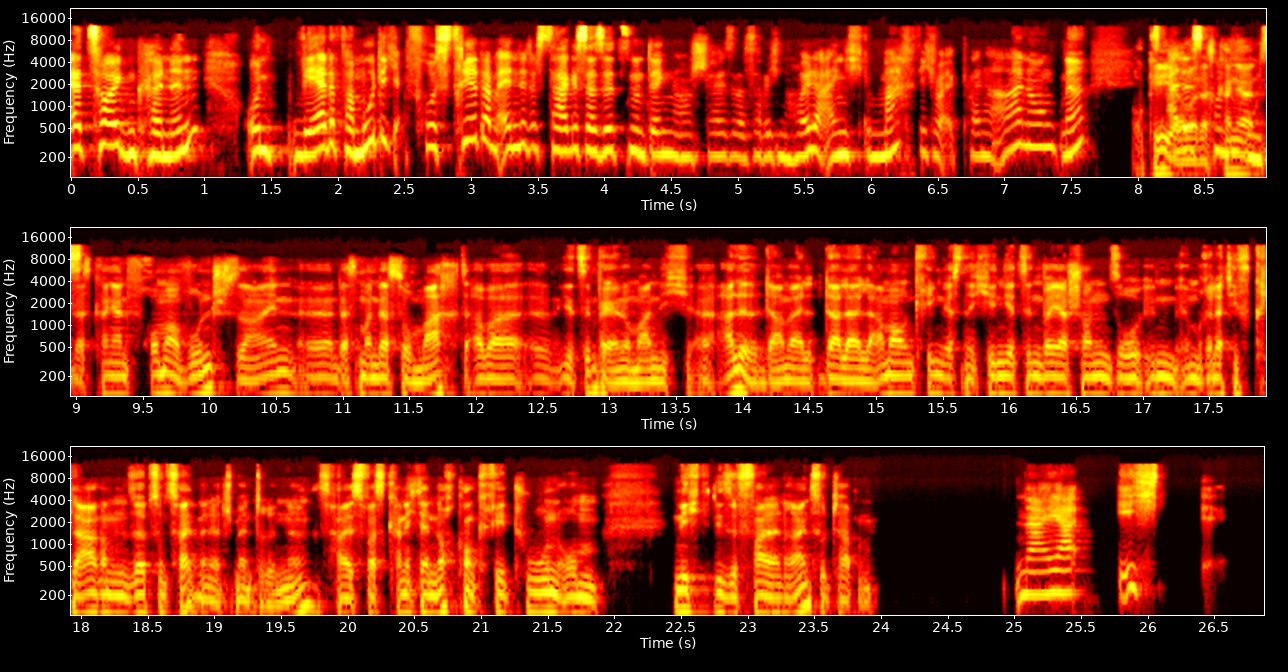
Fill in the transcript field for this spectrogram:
erzeugen können und werde vermutlich frustriert am Ende des Tages da sitzen und denken, oh Scheiße, was habe ich denn heute eigentlich gemacht? Ich war keine Ahnung, ne? Okay, aber das kann ja, das kann ja ein frommer Wunsch sein, äh, dass man das so macht, aber äh, jetzt sind wir ja nun mal nicht äh, alle Dalai Lama und kriegen das nicht hin. Jetzt sind wir ja schon so im, im relativ klaren Selbst- und Zeitmanagement drin, ne? Das heißt, was kann ich denn noch konkret tun, um nicht diese Fallen reinzutappen? Naja, ich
